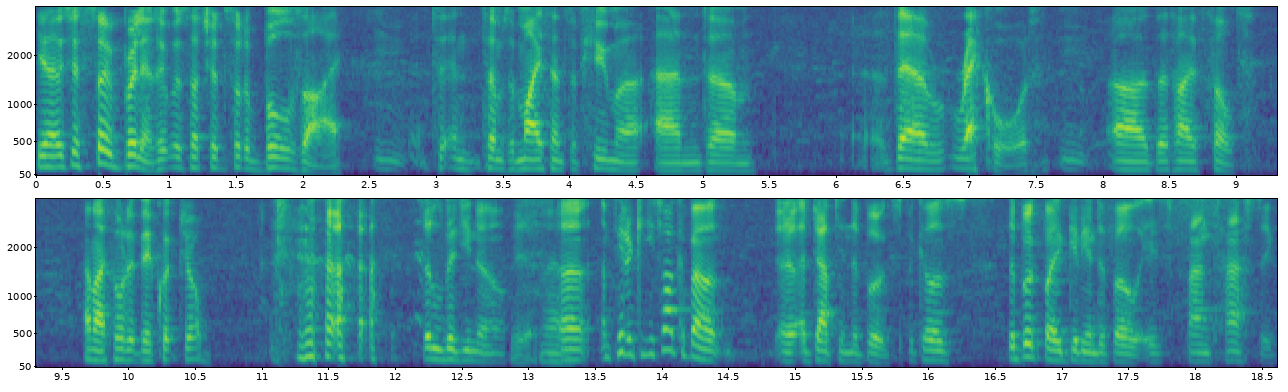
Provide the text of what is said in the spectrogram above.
you know, it's just so brilliant. It was such a sort of bullseye to, in terms of my sense of humour and um, their record uh, that I felt, and I thought it'd be a quick job. Little did you know. Uh, and Peter, can you talk about uh, adapting the books? Because the book by Gideon Defoe is fantastic,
